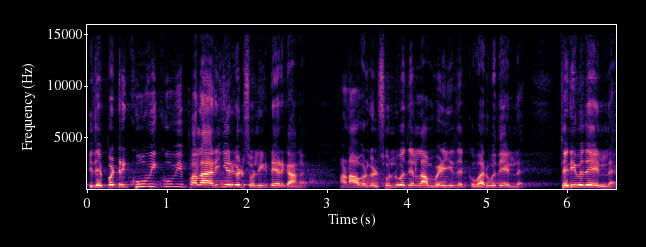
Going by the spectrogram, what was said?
இதை பற்றி கூவி கூவி பல அறிஞர்கள் சொல்லிக்கிட்டே இருக்காங்க. ஆனால் அவர்கள் சொல்வதெல்லாம் வெளி இதற்கு வருவதே இல்லை தெரிவதே இல்லை.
